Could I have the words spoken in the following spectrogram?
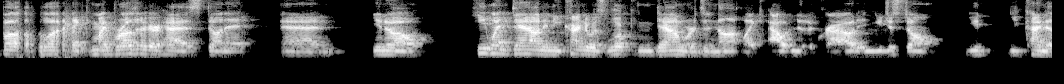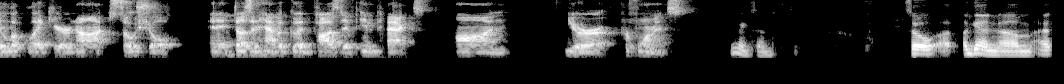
but like my brother has done it, and you know, he went down and he kind of was looking downwards and not like out into the crowd, and you just don't you you kind of look like you're not social, and it doesn't have a good positive impact on your performance. That makes sense. So uh, again, um, I,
